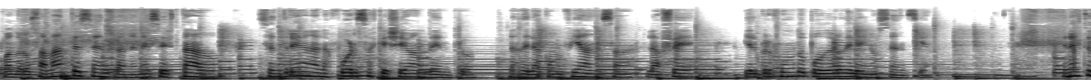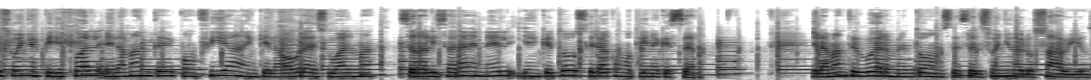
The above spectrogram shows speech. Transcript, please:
Cuando los amantes entran en ese estado, se entregan a las fuerzas que llevan dentro, las de la confianza, la fe y el profundo poder de la inocencia. En este sueño espiritual, el amante confía en que la obra de su alma se realizará en él y en que todo será como tiene que ser. El amante duerme entonces el sueño de los sabios,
